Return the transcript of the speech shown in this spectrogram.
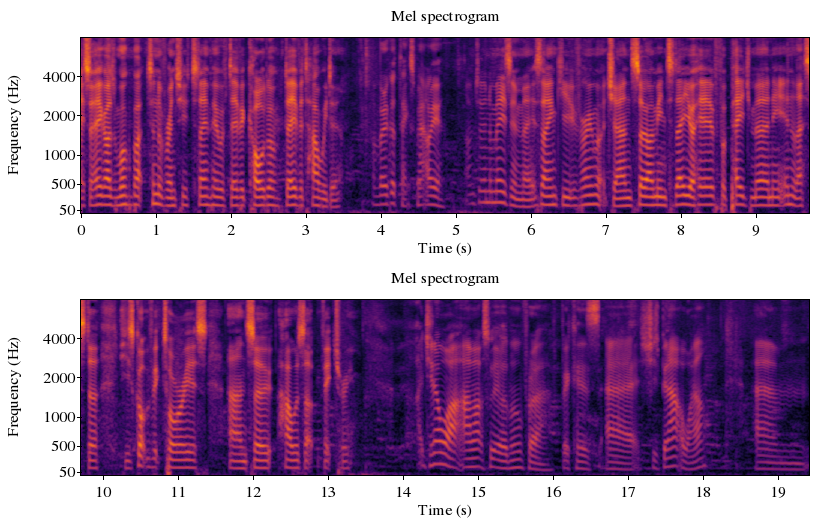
Okay, so hey guys, and welcome back to another interview. Today I'm here with David Coldwell. David, how we do? I'm very good, thanks, mate. How are you? I'm doing amazing, mate. Thank you very much. And so, I mean, today you're here for Paige Murney in Leicester. She's got victorious, and so how was that victory? Uh, Do you know what? I'm absolutely over the moon for her because uh, she's been out a while. Um,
